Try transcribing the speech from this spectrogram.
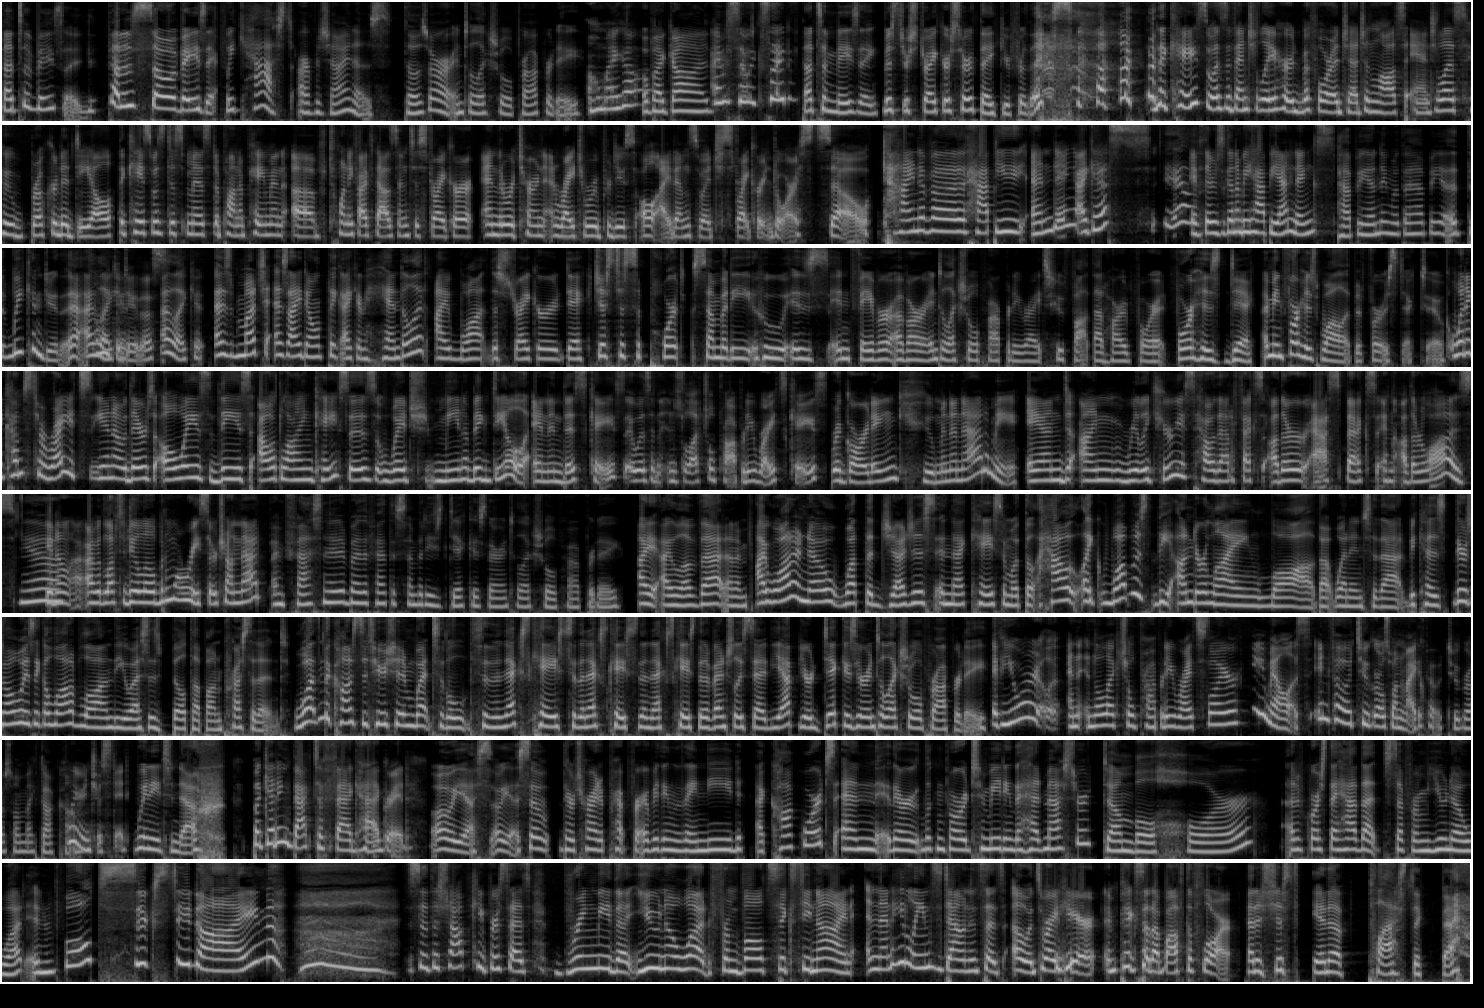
That's amazing. That is so amazing. If we cast our vaginas those are our intellectual property Oh my god. oh my god I'm so excited. That's amazing. Mr. Stryker, sir, thank you for this. the case was eventually heard before a judge in Los Angeles who brokered a deal. The case was dismissed upon a payment of 25000 to Stryker and the return and right to reproduce all items which Stryker endorsed. So, kind of a happy ending, I guess. Yeah. If there's going to be happy endings. happy ending with a happy. Uh, we can do that. I like can it. do this. I like it. As much as I don't think I can handle it, I want the Stryker dick just to support somebody who is in favor of our intellectual property rights, who fought that hard for it, for his dick. I mean, for his wallet, but for his dick too. When it comes to rights, you know, there's always these outlying cases which mean a big deal. And in this case, it was an intellectual property rights case regarding human anatomy. And I'm really curious how that affects other aspects and other laws. Yeah. You know, I would love to do a little bit more research on that. I'm fascinated by the fact that somebody's dick is their intellectual property. I, I love that, and I'm, I want to know what the judges in that case and what the how like what was the underlying law that went into that because there's always like a lot of law in the U.S. is built up on precedent. What in the Constitution went to the to the next case to the next case to the next case that eventually said, "Yep, your dick is your intellectual property." If you're an intellectual property rights lawyer, email us info at two girls one mic. Go two girls one mic.com. We're interested. we need to know. But getting back to Fag Hagrid, Oh yes, oh yes. So they're trying to prep for everything that they need at Cockwarts, and they're looking forward to meeting the headmaster, Dumbledore. And of course, they have that stuff from you know what in Vault sixty nine. So the shopkeeper says, Bring me the you know what from Vault 69. And then he leans down and says, Oh, it's right here, and picks it up off the floor. and it's just in a plastic bag.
